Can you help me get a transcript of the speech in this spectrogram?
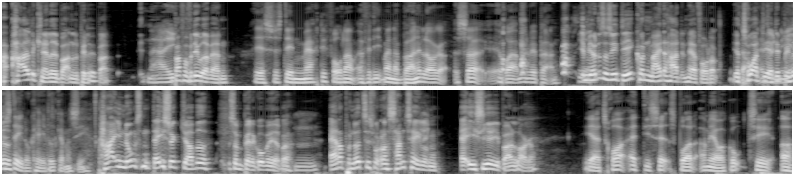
har aldrig knaldet et barn eller pillet et barn. Nej, ikke. Bare for at få det ud af verden. Jeg synes, det er en mærkelig fordom, at fordi man er børnelokker, så rører man ved børn. Jamen, jeg er til at sige, at det er ikke kun mig, der har den her fordom. Jeg Der tror, at det er det den billede. eneste i lokalet, kan man sige. Har I nogensinde, da I søgte jobbet som pædagogmedhjælper, mm. er der på noget tidspunkt under samtalen, at I siger, at I er børnelokker? Jeg tror, at de selv spurgte, om jeg var god til at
